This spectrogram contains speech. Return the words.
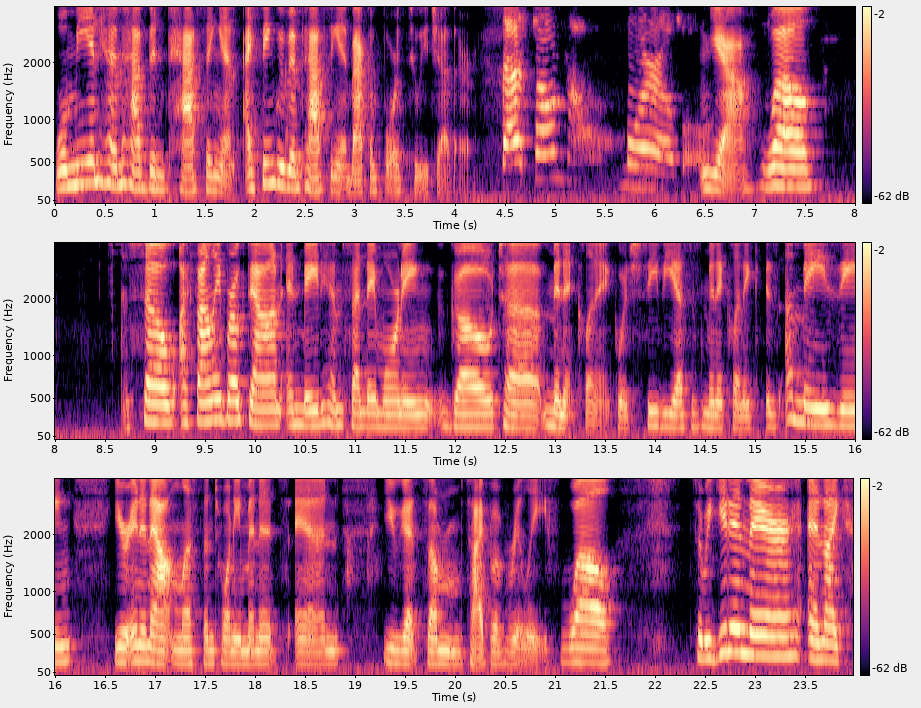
Well, me and him have been passing it. I think we've been passing it back and forth to each other. That sounds horrible. Yeah. Well, so I finally broke down and made him Sunday morning go to Minute Clinic, which CVS's Minute Clinic is amazing. You're in and out in less than 20 minutes and you get some type of relief. Well, So we get in there and like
